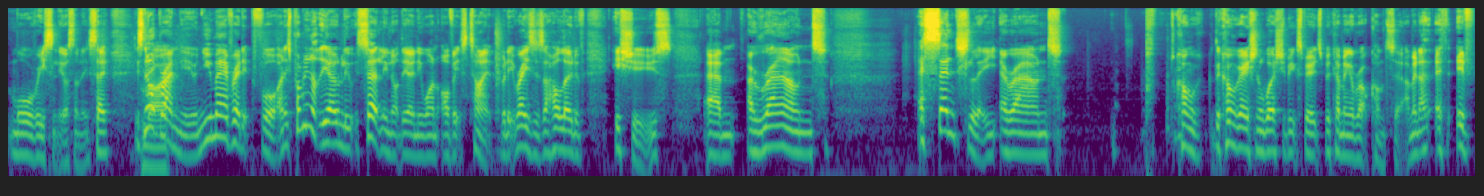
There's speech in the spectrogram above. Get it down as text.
more recently or something. So it's not Right. brand new, and you may have read it before, and it's probably not the only, certainly not the only one of its type, but it raises a whole load of issues um, around, essentially around the congregational worship experience becoming a rock concert. I mean, if, if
